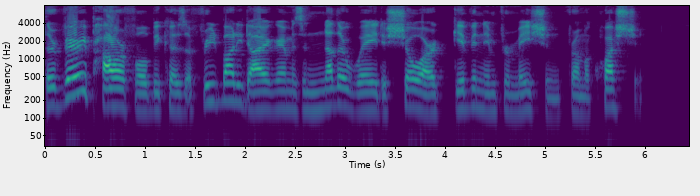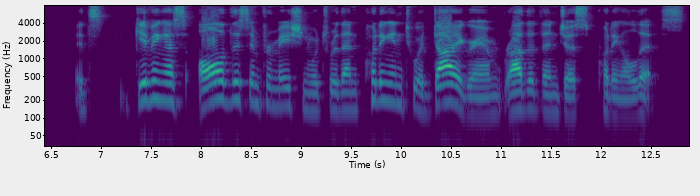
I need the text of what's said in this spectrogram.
They're very powerful because a free body diagram is another way to show our given information from a question. It's giving us all of this information which we're then putting into a diagram rather than just putting a list.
